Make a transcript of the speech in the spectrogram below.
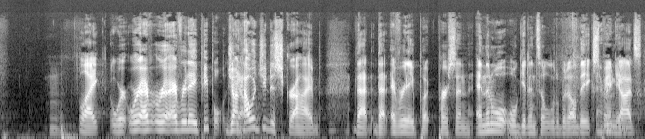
Hmm. like we're we're, ev- we're everyday people. John, Yeah. how would you describe that that everyday person? And then we'll we'll get into a little bit on the expand Everyday. God's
